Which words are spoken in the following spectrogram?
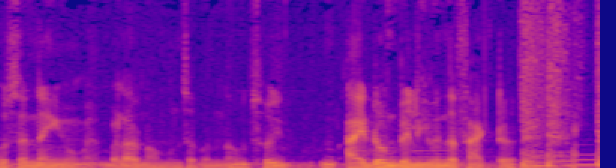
उसे नहीं हूँ मैं, बड़ा नॉर्मल सा बंदा हूँ so I don't believe in the factor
